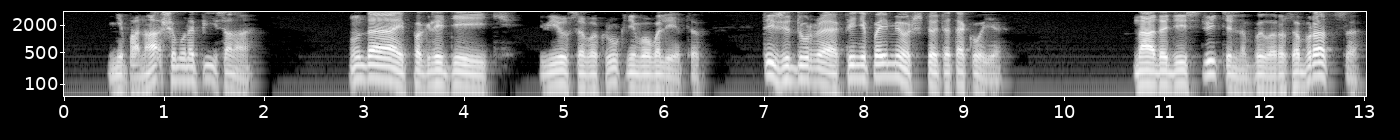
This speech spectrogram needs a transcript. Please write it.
— Не по-нашему написано. — Ну, дай поглядеть, — вился вокруг него Валетов. — Ты же дурак, ты не поймешь, что это такое. Надо действительно было разобраться,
